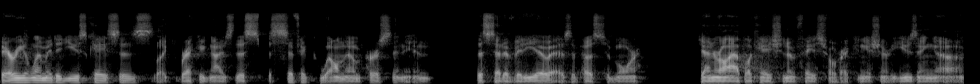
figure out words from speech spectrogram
very limited use cases, like recognize this specific well-known person in this set of video as opposed to more general application of facial recognition or using uh,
